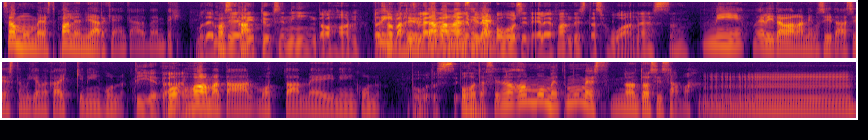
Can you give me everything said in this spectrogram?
Se on mun mielestä paljon järkeenkäyvempi. Mutta en koska... tiedä, liittyykö se niin tohon. Tai se on vähän silleen, että meidän silleen... pitää puhua siitä elefantista tässä huoneessa. Niin, eli tavallaan niin kuin siitä asiasta, mikä me kaikki niin kuin hu- huomataan, mutta me ei niin kuin puhuta siitä. Puhuta siitä. No, on mun, mielestä, mun mielestä ne on tosi sama. Mm,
